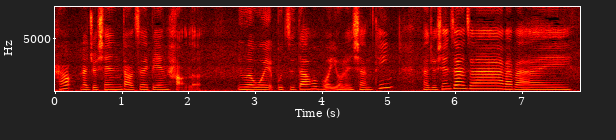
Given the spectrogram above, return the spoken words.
好，那就先到这边好了，因为我也不知道会不会有人想听，那就先这样子啦，拜拜。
